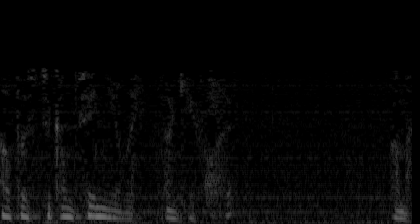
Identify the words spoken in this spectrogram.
Help us to continually thank you for it. Amen.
